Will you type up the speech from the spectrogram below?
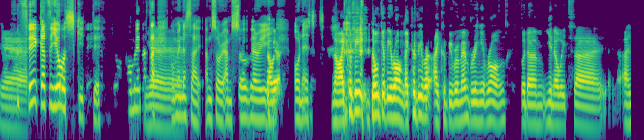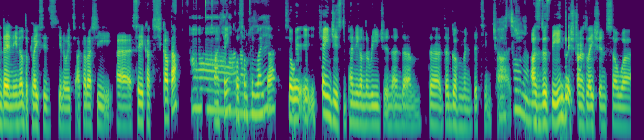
Yeah. 生活様式って ごめんなさい Yeah. ごめんなさい I'm sorry I'm so very No, it- honest no, I could be. Don't get me wrong. I could be. re- I could be remembering it wrong. But um, you know, it's uh, and then in other places, you know, it's 新しい、uh, 生活仕方 I think, or something like that. So it, it changes depending on the region and um, the the government that's in charge, as does the English translation. So uh,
